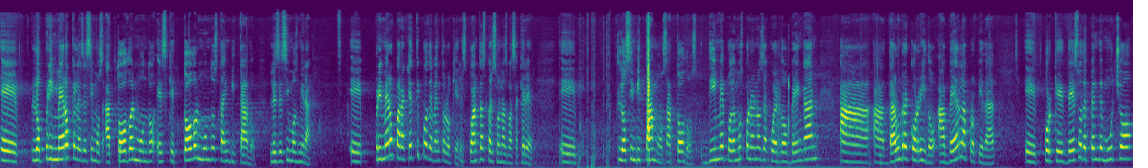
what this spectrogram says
Eh, lo primero que les decimos a todo el mundo es que todo el mundo está invitado. Les decimos, mira, eh, primero, ¿para qué tipo de evento lo quieres? ¿Cuántas personas vas a querer? Eh, los invitamos a todos. Dime, podemos ponernos de acuerdo, vengan a, a dar un recorrido, a ver la propiedad, eh, porque de eso depende mucho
